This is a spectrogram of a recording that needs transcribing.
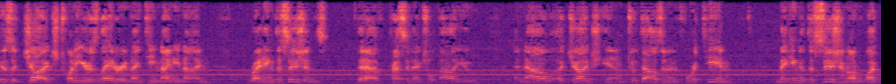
is a judge 20 years later in 1999 writing decisions that have precedential value, and now a judge in 2014 making a decision on what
